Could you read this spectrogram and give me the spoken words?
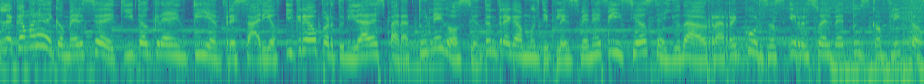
La Cámara de Comercio de Quito cree en ti, empresario, y crea oportunidades para tu negocio. Te entrega múltiples beneficios, te ayuda a ahorrar recursos y resuelve tus conflictos.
